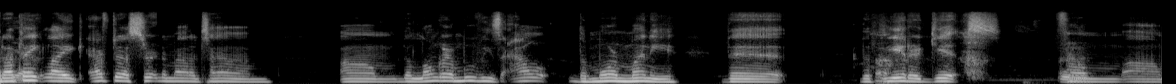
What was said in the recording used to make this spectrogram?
But I Yeah. think like after a certain amount of time, um, the longer a movie's out, the more money that the theater gets Mm-hmm. from um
